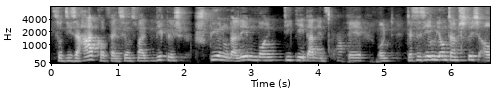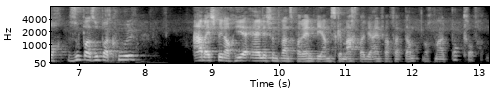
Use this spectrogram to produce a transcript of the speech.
so diese Hardcore-Fans, die uns mal wirklich spüren und erleben wollen, die gehen dann ins Café. Und das ist irgendwie unterm Strich auch super, super cool. Aber ich bin auch hier ehrlich und transparent. Wir haben es gemacht, weil wir einfach verdammt nochmal Bock drauf hatten.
